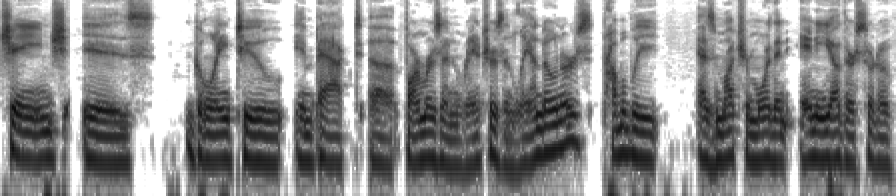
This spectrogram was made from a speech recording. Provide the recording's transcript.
change is going to impact uh, farmers and ranchers and landowners probably as much or more than any other sort of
